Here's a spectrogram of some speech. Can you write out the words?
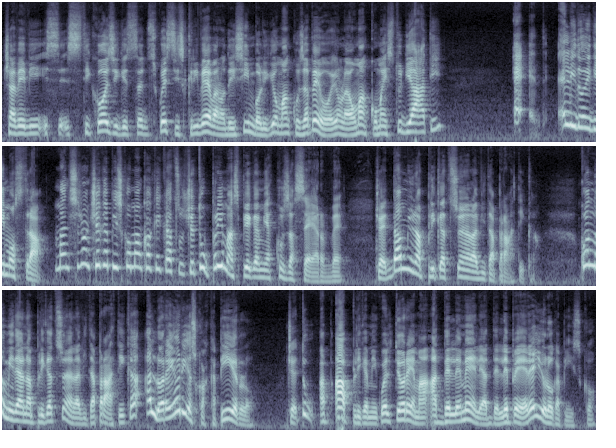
c'avevi sti cosi che questi scrivevano dei simboli che io manco sapevo, che io non li avevo manco mai studiati, e, e li dovevi dimostrare. Ma se non ci capisco manco a che cazzo, cioè tu prima spiegami a cosa serve. Cioè, dammi un'applicazione alla vita pratica. Quando mi dai un'applicazione alla vita pratica, allora io riesco a capirlo. Cioè, tu applicami quel teorema a delle mele, a delle pere, io lo capisco.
